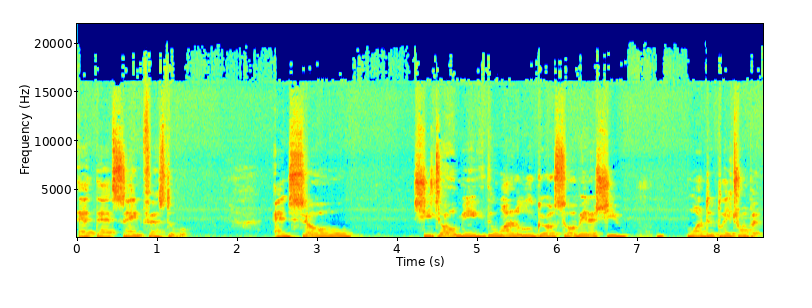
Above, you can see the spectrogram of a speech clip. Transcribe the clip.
at that same festival, and so she told me, the one of the little girls told me that she wanted to play trumpet,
